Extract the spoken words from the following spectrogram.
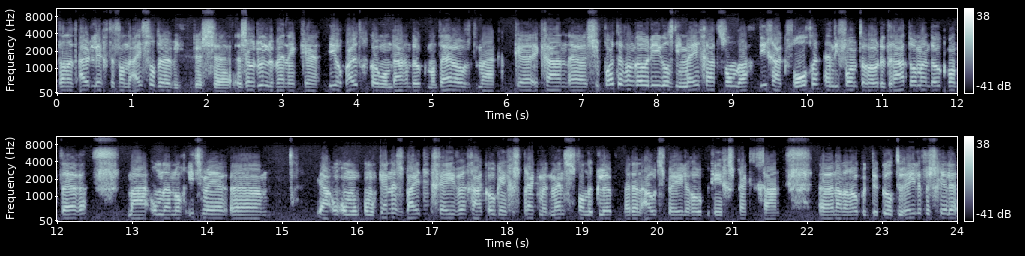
dan het uitlichten van de IJsselderby. Dus zodoende ben ik hierop uitgekomen om daar een documentaire over te maken. Ik, ik ga een supporter van Go Eagles die meegaat zondag, die ga ik volgen. En die vormt de rode draad door mijn documentaire. Maar om daar nog iets meer ehm, ja, om, om, om, kennis bij te geven, ga ik ook in gesprek met mensen van de club. Met een oud speler hoop ik in gesprek te gaan. nou, dan hoop ik de culturele verschillen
